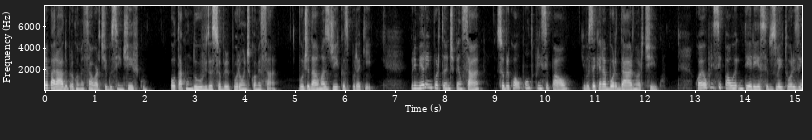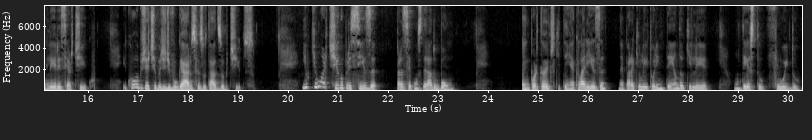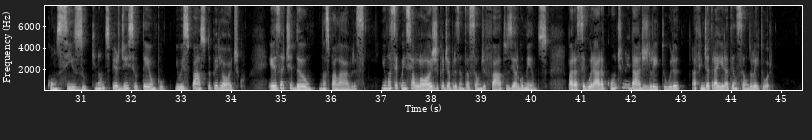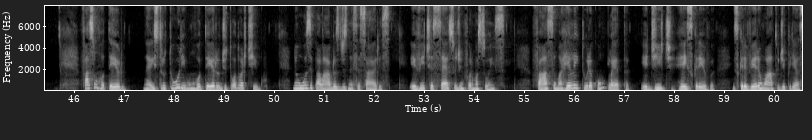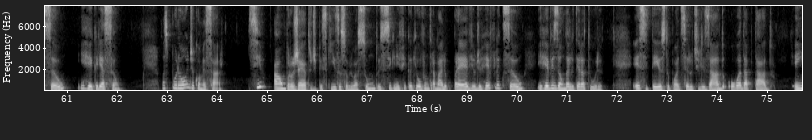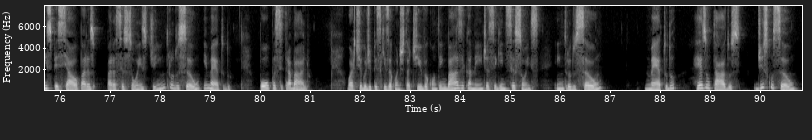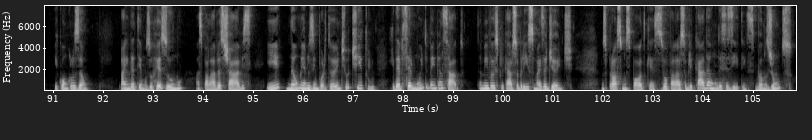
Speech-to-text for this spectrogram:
preparado para começar o artigo científico? Ou está com dúvidas sobre por onde começar? Vou te dar umas dicas por aqui. Primeiro é importante pensar sobre qual o ponto principal que você quer abordar no artigo. Qual é o principal interesse dos leitores em ler esse artigo? E qual o objetivo de divulgar os resultados obtidos? E o que um artigo precisa para ser considerado bom? É importante que tenha clareza, né, para que o leitor entenda o que lê, um texto fluido, conciso, que não desperdice o tempo e o espaço do periódico, exatidão nas palavras e uma sequência lógica de apresentação de fatos e argumentos, para assegurar a continuidade de leitura a fim de atrair a atenção do leitor. Faça um roteiro, né? estruture um roteiro de todo o artigo. Não use palavras desnecessárias. Evite excesso de informações. Faça uma releitura completa. Edite, reescreva. Escrever é um ato de criação e recriação. Mas por onde começar? Se há um projeto de pesquisa sobre o assunto, isso significa que houve um trabalho prévio de reflexão e revisão da literatura. Esse texto pode ser utilizado ou adaptado, em especial para, para sessões de introdução e método. Poupa-se trabalho. O artigo de pesquisa quantitativa contém basicamente as seguintes sessões: introdução, método, resultados, discussão e conclusão. Ainda temos o resumo, as palavras-chave e, não menos importante, o título, que deve ser muito bem pensado. Também vou explicar sobre isso mais adiante. Nos próximos podcasts vou falar sobre cada um desses itens. Vamos juntos?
